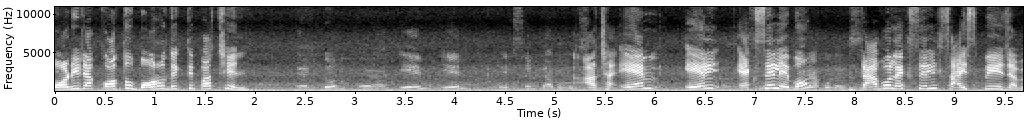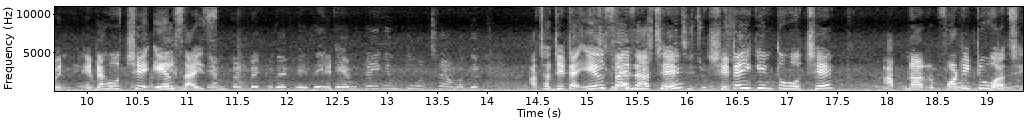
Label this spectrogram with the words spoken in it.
বডিটা কত বড় দেখতে পাচ্ছেন? একদম এম এল এক্সেল ডাবল আচ্ছা এম এল এক্সেল এবং ডাবল এক্সেল সাইজ পেয়ে যাবেন। এটা হচ্ছে এল সাইজ এমটা আমরা একটু দেখাই দেই। এমটাই কিন্তু হচ্ছে আমাদের আচ্ছা যেটা এল সাইজ আছে সেটাই কিন্তু হচ্ছে আপনার ফর্টি টু আছে।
